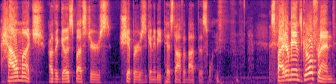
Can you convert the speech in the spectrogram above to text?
How much are the Ghostbusters shippers going to be pissed off about this one? Spider Man's girlfriend,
